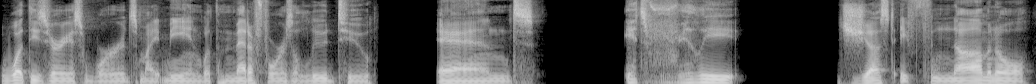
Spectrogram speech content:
what these various words might mean, what the metaphors allude to. And it's really just a phenomenal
